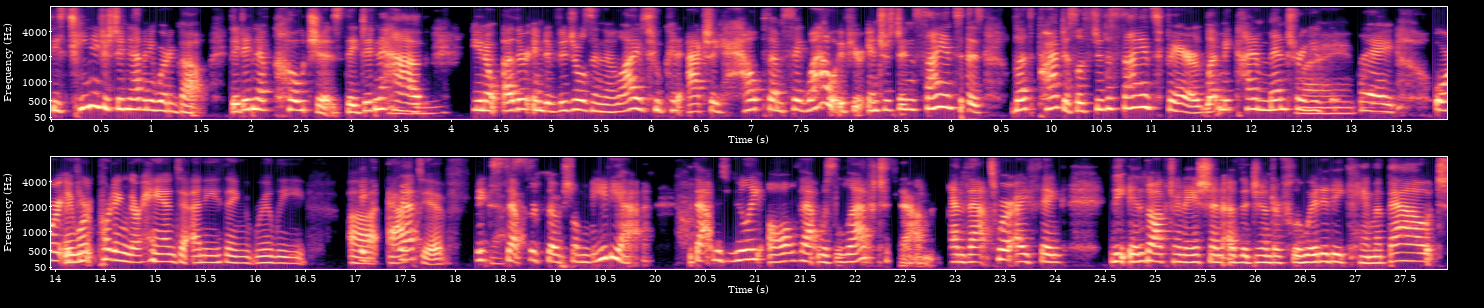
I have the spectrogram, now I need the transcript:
these teenagers didn't have anywhere to go. They didn't have coaches. They didn't have, mm-hmm you know other individuals in their lives who could actually help them say wow if you're interested in sciences let's practice let's do the science fair let me kind of mentor right. you way or they weren't putting their hand to anything really uh, except, active except yes. for social media that was really all that was left to them. And that's where I think the indoctrination of the gender fluidity came about,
